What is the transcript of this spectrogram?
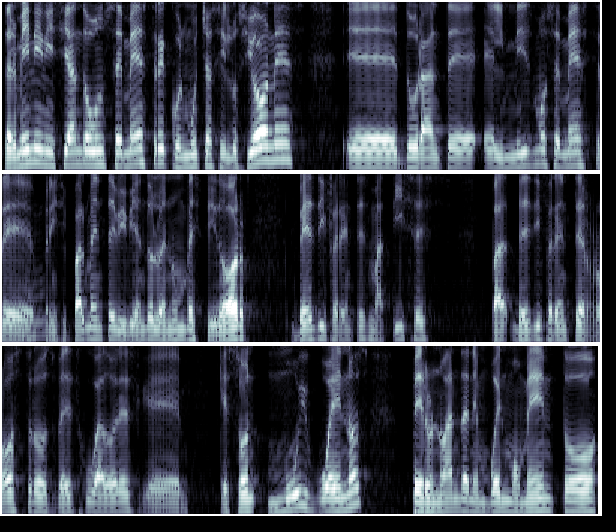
termina iniciando un semestre con muchas ilusiones. eh, durante el mismo semestre, principalmente viviéndolo en un vestidor, ves diferentes matices, ves diferentes rostros, ves jugadores que, que son muy buenos, pero no andan en buen momento.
